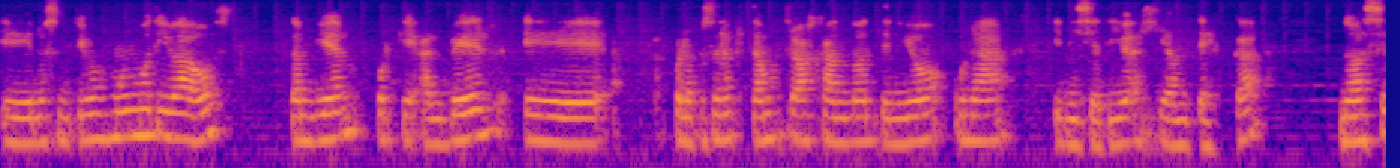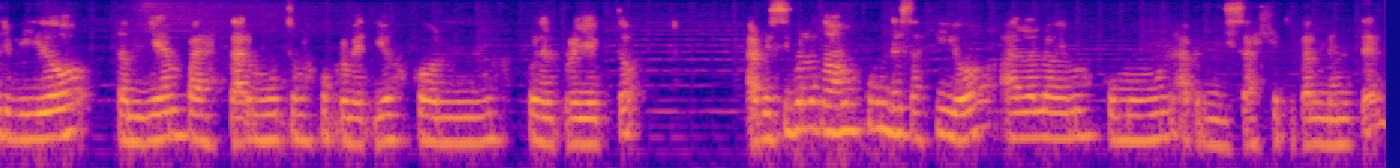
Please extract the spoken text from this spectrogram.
Eh, nos sentimos muy motivados también porque al ver eh, por las personas que estamos trabajando han tenido una iniciativa gigantesca, nos ha servido también para estar mucho más comprometidos con, con el proyecto. Al principio lo tomamos como un desafío, ahora lo vemos como un aprendizaje totalmente,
